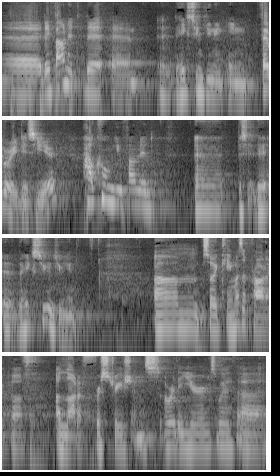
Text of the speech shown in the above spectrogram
Uh, they founded the, um, uh, the Hague Student Union in February this year. How come you founded uh, the, uh, the Hague Student Union? Um, so it came as a product of a lot of frustrations over the years with, uh,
